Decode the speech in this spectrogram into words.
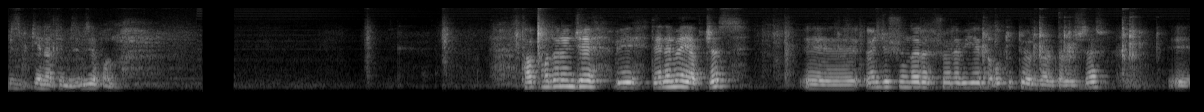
Biz bir genel temizliğimizi yapalım. Takmadan önce bir deneme yapacağız. Ee, önce şunları şöyle bir yerine oturtuyoruz arkadaşlar. Ee,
